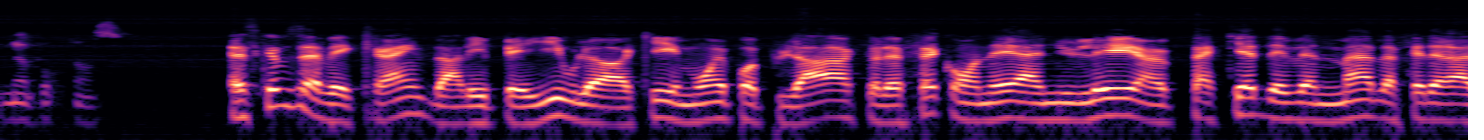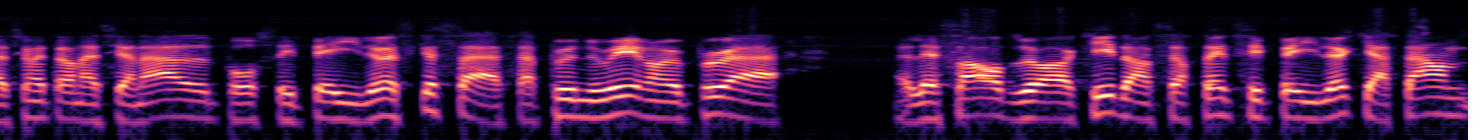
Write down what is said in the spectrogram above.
une importance. Est-ce que vous avez crainte dans les pays où le hockey est moins populaire que le fait qu'on ait annulé un paquet d'événements de la Fédération internationale pour ces pays-là, est-ce que ça, peut nuire un peu à, l'essor du hockey dans certains de ces pays-là qui attendent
